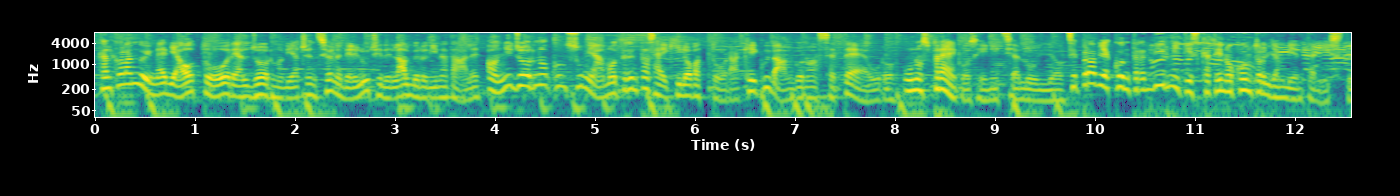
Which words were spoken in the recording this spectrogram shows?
Calcolando in media 8 ore al giorno di accensione delle luci dell'albero di Natale, ogni giorno consumiamo 36 kWh, che equivalgono a 7 euro. Uno spreco se inizi a luglio. Se provi a contraddirmi ti scateno contro gli ambientalisti.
